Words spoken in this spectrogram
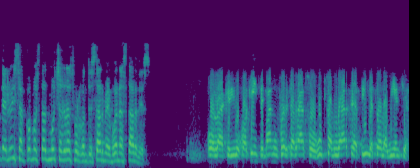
de Luisa, ¿cómo estás? Muchas gracias por contestarme. Buenas tardes. Hola, querido Joaquín, te mando un fuerte abrazo. Gusto saludarte a ti y a toda la audiencia.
